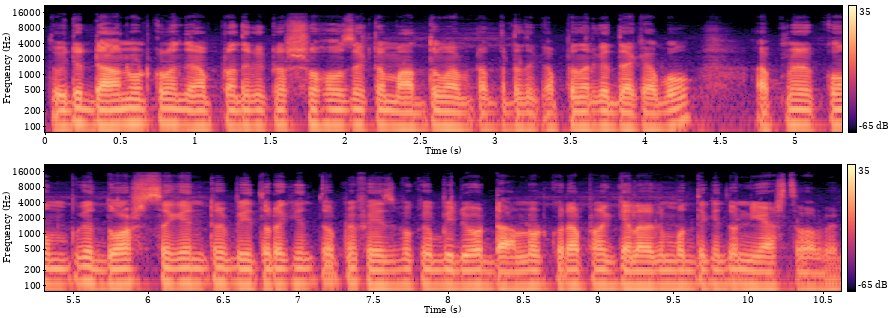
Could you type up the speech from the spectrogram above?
তো এটা ডাউনলোড করার যে আপনাদের একটা সহজ একটা মাধ্যম আপনাদের আপনাদেরকে দেখাবো। আপনার কমপক্ষে দশ সেকেন্ডের ভিতরে কিন্তু আপনি ফেসবুকে ভিডিও ডাউনলোড করে আপনার গ্যালারির মধ্যে কিন্তু নিয়ে আসতে পারবেন।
